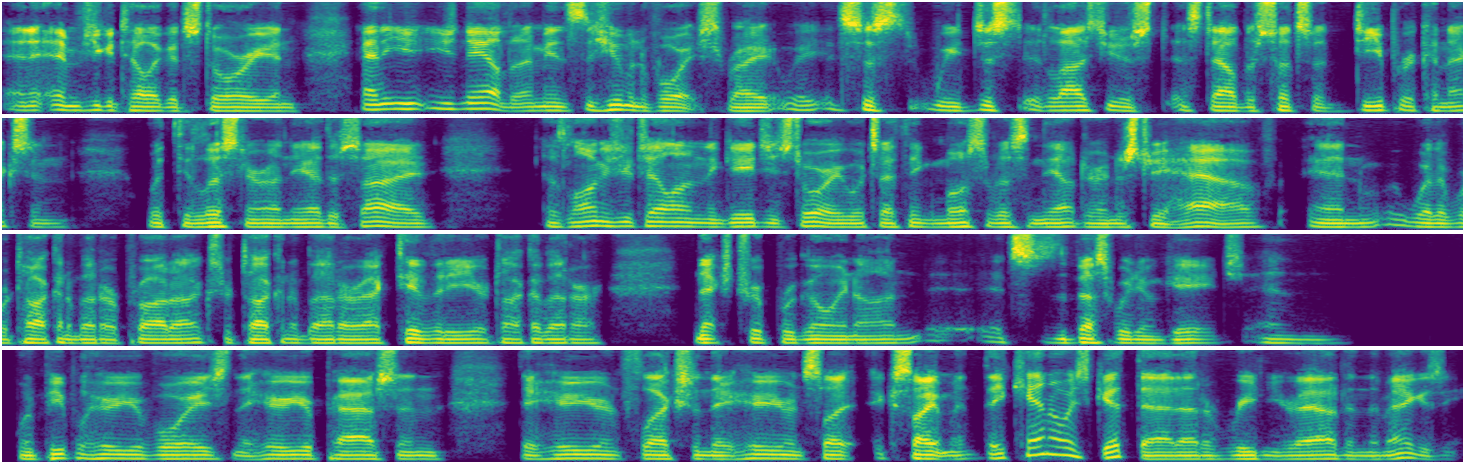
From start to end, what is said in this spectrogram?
and, and if you can tell a good story and and you, you nailed it. I mean it's the human voice right? It's just we just it allows you to establish such a deeper connection with the listener on the other side. As long as you're telling an engaging story which i think most of us in the outdoor industry have and whether we're talking about our products or talking about our activity or talking about our next trip we're going on it's the best way to engage. And when people hear your voice and they hear your passion they hear your inflection they hear your excitement they can't always get that out of reading your ad in the magazine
